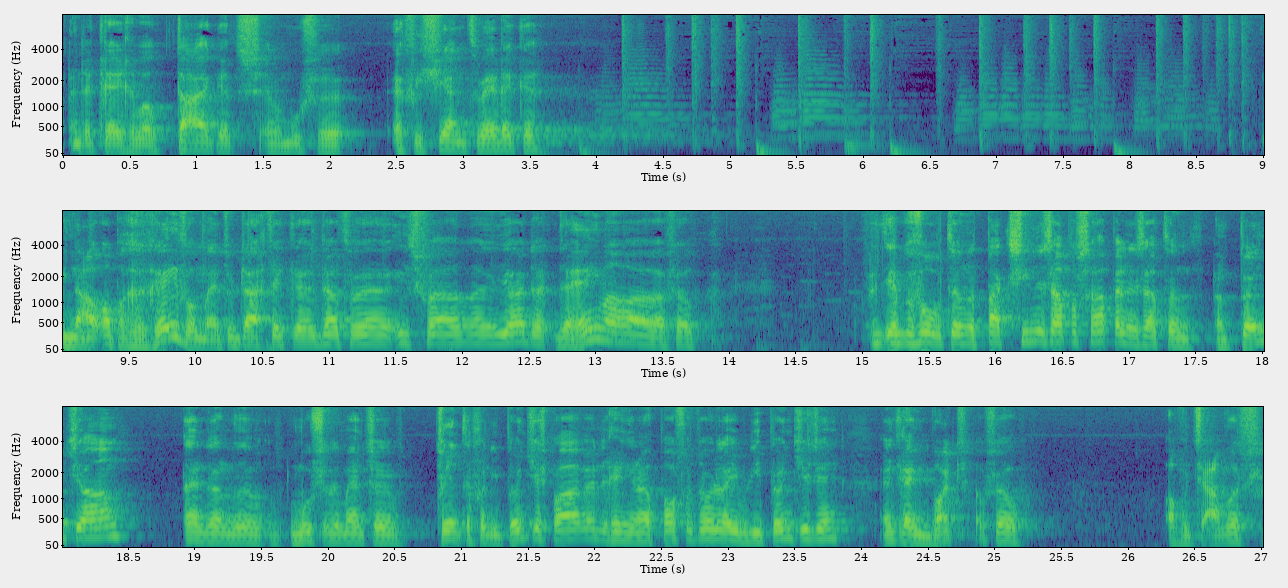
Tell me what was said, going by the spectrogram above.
En dan kregen we ook targets en we moesten efficiënt werken. Nou, op een gegeven moment toen dacht ik uh, dat we iets van uh, ja, de, de waren of zo. Je hebt bijvoorbeeld een pak sinaasappelsap en er zat een, een puntje aan. En dan moesten de mensen twintig van die puntjes sparen. Die gingen naar het postkantoor, leverden die puntjes in en kreeg een bord of zo. Of iets anders,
